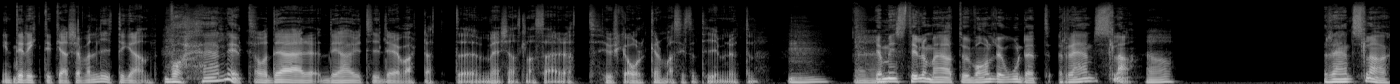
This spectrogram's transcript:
Inte riktigt kanske, men lite grann. Vad härligt! Och det, är, det har ju tidigare varit att, eh, med känslan så här att hur ska jag orka de här sista tio minuterna? Mm. Uh. Jag minns till och med att du valde ordet rädsla. Ja. Rädsla,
